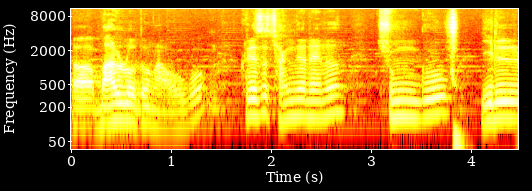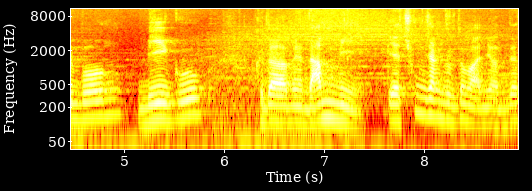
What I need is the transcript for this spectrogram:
어, 말로도 나오고 그래서 작년에는 중국, 일본, 미국 그 다음에 남미의 총장들도 많이 왔는데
